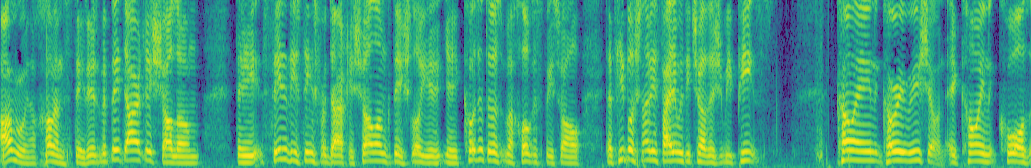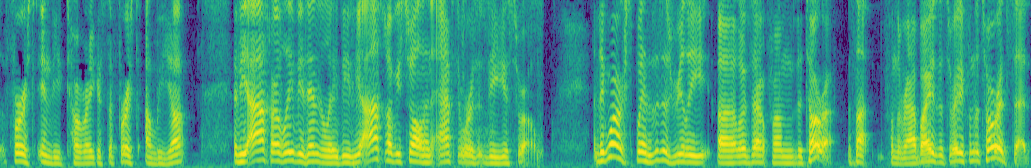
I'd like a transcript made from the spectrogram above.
Amru and Chachamim stated, Shalom. They stated these things for Darche Shalom, that people should not be fighting with each other, there should be peace. Kohen, Kori Rishon, a Kohen calls first in the Torah, gets the first Aliyah. V'achar of Levi, then the Levi, v'achar of Yisrael, and afterwards the Yisrael. And the Gemara explains that this is really uh, learned out from the Torah. It's not from the rabbis, it's already from the Torah, it's said.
